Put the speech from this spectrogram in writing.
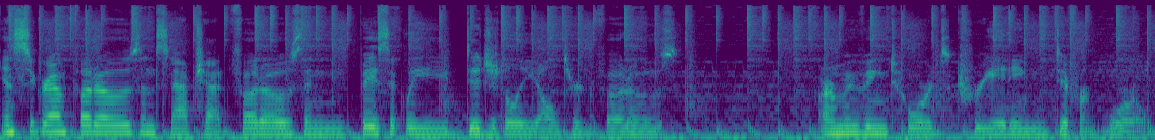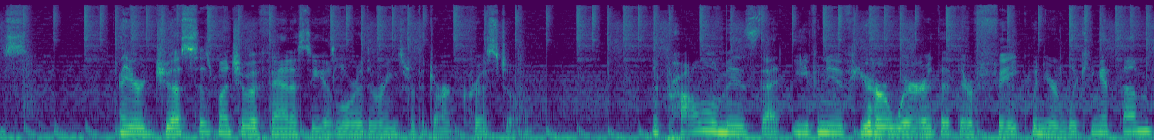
Instagram photos and Snapchat photos and basically digitally altered photos are moving towards creating different worlds. They are just as much of a fantasy as Lord of the Rings or the Dark Crystal. The problem is that even if you're aware that they're fake when you're looking at them,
